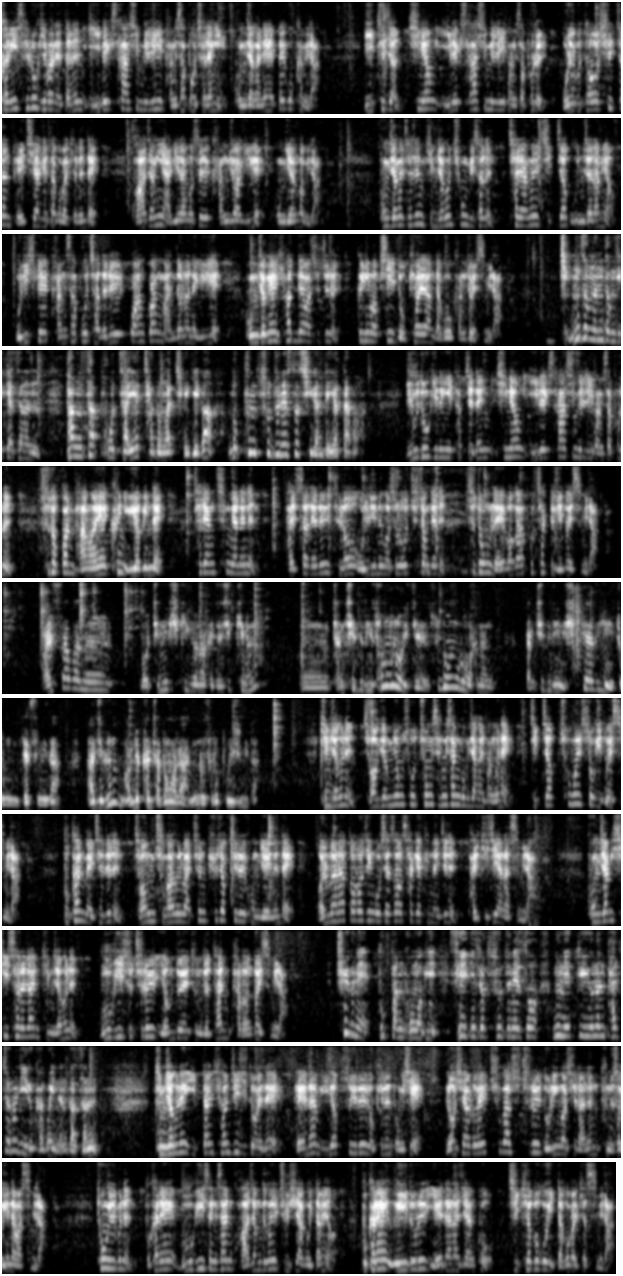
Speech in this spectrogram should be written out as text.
북한이 새로 개발했다는 240mm 방사포 차량이 공장 안에 빼곡합니다. 이틀 전 신형 240mm 방사포를 올해부터 실전 배치하겠다고 밝혔는데 과장이 아니란 것을 강조하기 위해 공개한 겁니다. 공장을 찾은 김정은 총비서는 차량을 직접 운전하며 우리식의 방사포 차들을 꽝꽝 만들어내기 위해 공정의 현대화 수준을 끊임없이 높여야 한다고 강조했습니다. 김정은 동지께서는 방사포차의 자동화 체계가 높은 수준에서 실현되었다고 유도 기능이 탑재된 신형 240mm 방사포는 수도권 방어에 큰 위협인데 차량 측면에는 발사대를 들어 올리는 것으로 추정되는 수동 레버가 포착되기도 했습니다. 발사관을 뭐 진입시키거나 회전시키는 어, 장치들이 손으로 이제 수동으로 하는 장치들이 식별이 좀 됐습니다. 아직은 완벽한 자동화가 아닌 것으로 보여집니다. 김정은은 저격용 소총 생산 공장을 방문해 직접 총을 쏘기도 했습니다. 북한 매체들은 정중앙을 맞춘 표적지를 공개했는데 얼마나 떨어진 곳에서 사격했는지는 밝히지 않았습니다. 공장 시찰을 한 김정은은 무기 수출을 염두에 둔 듯한 발언도 했습니다. 최근에 국방공업이 세계적 수준에서 눈에 띄우는 발전을 이룩하고 있는 것은 김정은의 이딴 현지 지도에 대해 대남 위협 수위를 높이는 동시에 러시아로의 추가 수출을 노린 것이라는 분석이 나왔습니다. 통일부는 북한의 무기 생산 과정 등을 주시하고 있다며 북한의 의도를 예단하지 않고 지켜보고 있다고 밝혔습니다.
